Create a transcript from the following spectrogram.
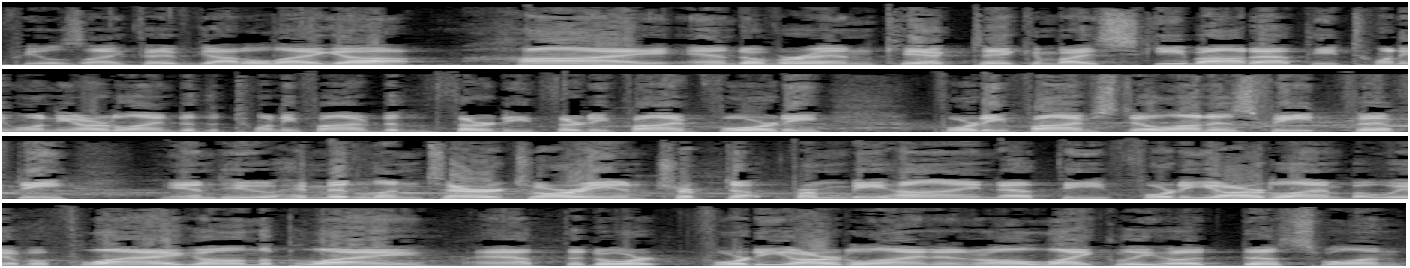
feels like they've got a leg up. High end over end kick taken by Skibout at the 21 yard line to the 25 to the 30, 35 40, 45 still on his feet, 50 into Midland territory and tripped up from behind at the 40 yard line. But we have a flag on the play at the Dordt 40 yard line, and in all likelihood, this one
